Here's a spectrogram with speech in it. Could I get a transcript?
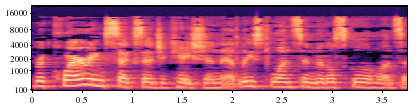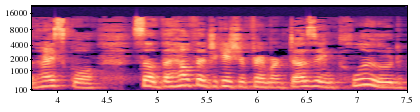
requiring sex education at least once in middle school and once in high school. So the health education framework does include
